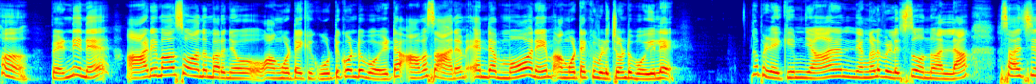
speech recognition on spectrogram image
ഹ പെണ്ണിനെ ആടിമാസമാണെന്നും പറഞ്ഞു അങ്ങോട്ടേക്ക് കൂട്ടിക്കൊണ്ടുപോയിട്ട് അവസാനം എന്റെ മോനെയും അങ്ങോട്ടേക്ക് വിളിച്ചോണ്ട് പോയില്ലേ? അപ്പോഴേക്കും ഞാൻ ഞങ്ങൾ വിളിച്ചതൊന്നുമല്ല. സച്ചി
